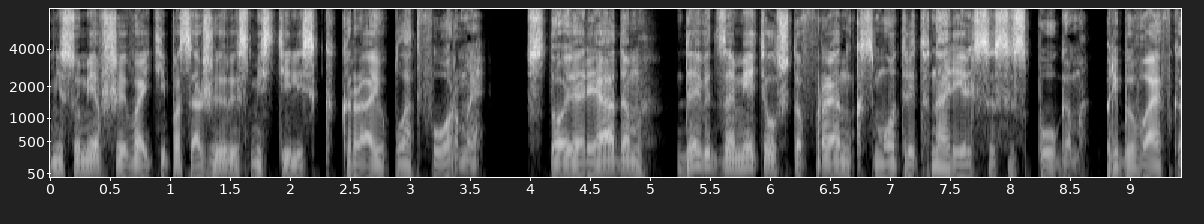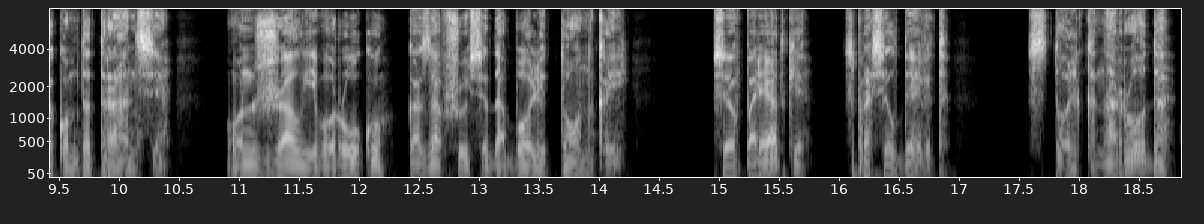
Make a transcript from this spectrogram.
не сумевшие войти пассажиры сместились к краю платформы. Стоя рядом, Дэвид заметил, что Фрэнк смотрит на рельсы с испугом, пребывая в каком-то трансе. Он сжал его руку, казавшуюся до боли тонкой. «Все в порядке?» — спросил Дэвид. «Столько народа!» —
